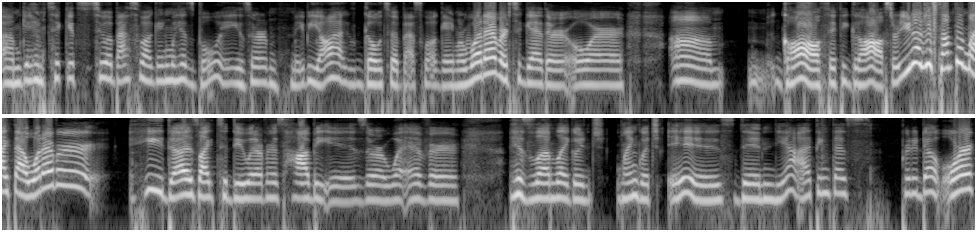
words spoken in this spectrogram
um, get him tickets to a basketball game with his boys, or maybe y'all go to a basketball game or whatever together, or um, golf if he golfs, or you know, just something like that. Whatever he does like to do, whatever his hobby is, or whatever his love language language is, then yeah, I think that's pretty dope. Or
